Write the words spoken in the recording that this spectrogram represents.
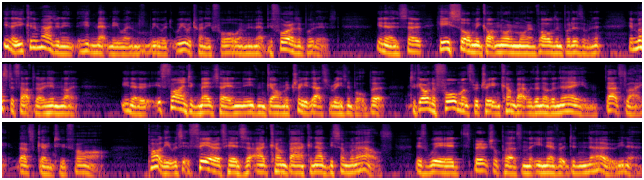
You know, you can imagine he'd, he'd met me when we were we were 24 when we met before I was a Buddhist. You know, so he saw me got more and more involved in Buddhism, and it, it must have felt to him like, you know, it's fine to meditate and even go on retreat. That's reasonable, but to go on a four month retreat and come back with another name, that's like that's going too far. Partly it was a fear of his that I'd come back and I'd be someone else this weird spiritual person that you never didn't know, you know.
